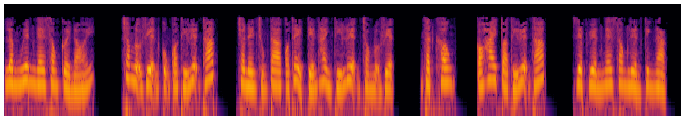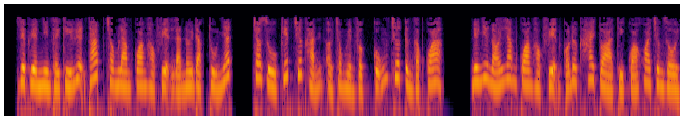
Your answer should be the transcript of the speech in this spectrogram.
Lâm Nguyên nghe xong cười nói, trong nội viện cũng có thí luyện tháp, cho nên chúng ta có thể tiến hành thí luyện trong nội viện. Thật không? Có hai tòa thí luyện tháp, Diệp Huyền nghe xong liền kinh ngạc. Diệp Huyền nhìn thấy thí luyện tháp trong Lam Quang học viện là nơi đặc thù nhất, cho dù kiếp trước hắn ở trong huyền vực cũng chưa từng gặp qua. Nếu như nói Lam Quang học viện có được hai tòa thì quá khoa trương rồi.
